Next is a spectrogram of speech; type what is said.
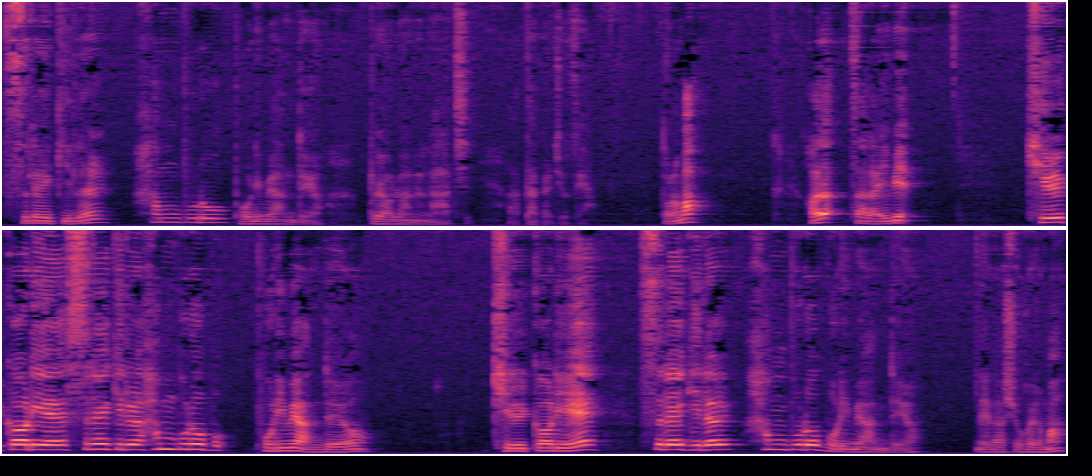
쓰레기를함부로버리면안돼 요。 不要乱扔垃圾啊，大概就这样，懂了吗？好的，再来一遍。길거리에쓰레기를함부로버리면안돼 요。 길거리에쓰레기를함부로버리면안돼 요。 那大家学会了吗？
